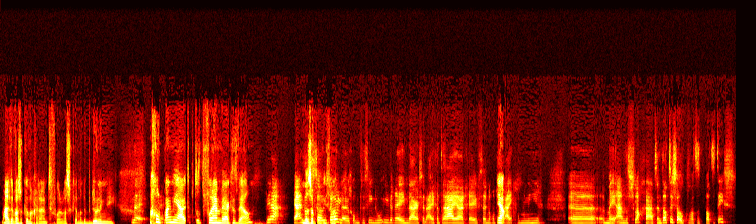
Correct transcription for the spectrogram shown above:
Maar daar was ook helemaal geen ruimte voor. Dat was ook helemaal de bedoeling niet. Nee, Maar goed, nee. maakt niet uit. Tot, voor hem werkt het wel. Ja, ja en Dat dat, is sowieso leuk om te zien hoe iedereen daar zijn eigen draai aan geeft en er op Ja. zijn eigen manier eh, mee aan de slag gaat. En dat is ook wat het, wat het is.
